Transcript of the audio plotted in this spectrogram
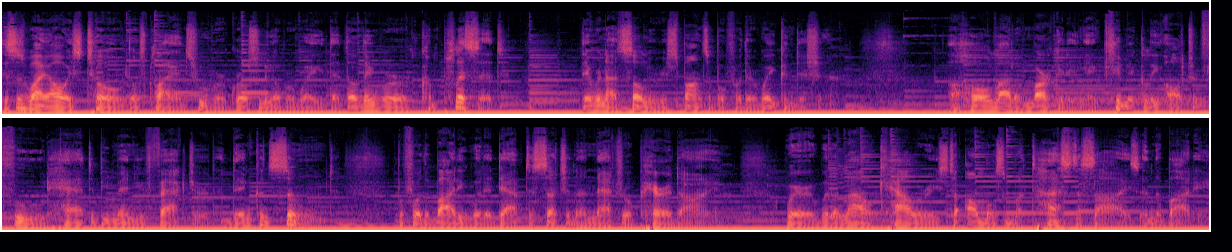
This is why I always told those clients who were grossly overweight that though they were complicit, they were not solely responsible for their weight condition a whole lot of marketing and chemically altered food had to be manufactured, then consumed, before the body would adapt to such an unnatural paradigm where it would allow calories to almost metastasize in the body,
